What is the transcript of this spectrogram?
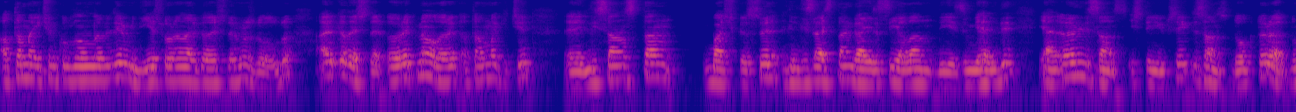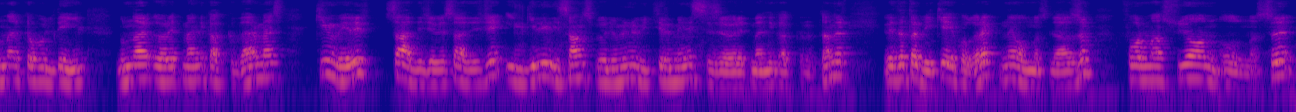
atama için kullanılabilir mi diye soran arkadaşlarımız da oldu. Arkadaşlar öğretmen olarak atanmak için e, lisanstan başkası, lisanstan gayrısı yalan diyesim geldi. Yani ön lisans, işte yüksek lisans, doktora bunlar kabul değil. Bunlar öğretmenlik hakkı vermez. Kim verir? Sadece ve sadece ilgili lisans bölümünü bitirmeniz size öğretmenlik hakkını tanır. Ve de tabii ki ek olarak ne olması lazım? Formasyon olması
